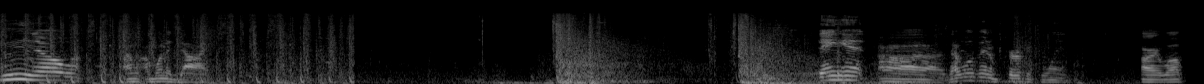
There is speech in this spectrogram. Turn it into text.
Mm, no! I'm, I'm gonna die. Dang it! Uh, that would have been a perfect win. Alright, well.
